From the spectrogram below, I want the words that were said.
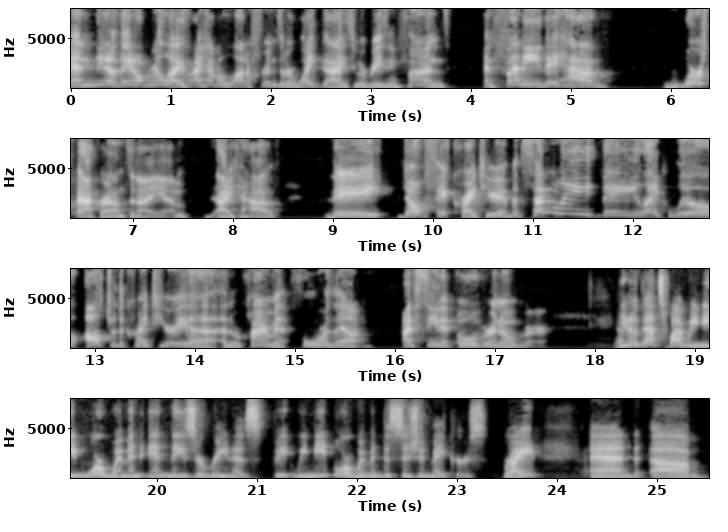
and you know they don't realize I have a lot of friends that are white guys who are raising funds. And funny, they have worse backgrounds than I am, I have. They don't fit criteria, but suddenly they like will alter the criteria and the requirement for them. I've seen it over and over. You know, that's why we need more women in these arenas. We need more women decision makers, right? And um,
